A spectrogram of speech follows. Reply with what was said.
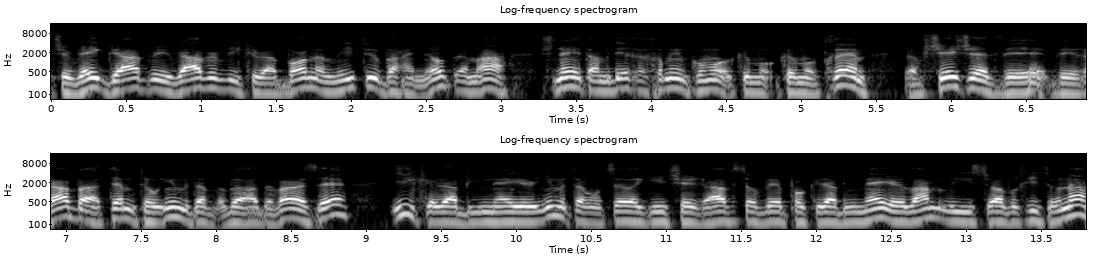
שרי גברי רב רבי כרבון עליתו בהימילתא, מה, שני תלמידי חכמים כמותכם, רב ששת ורבא, אתם טועים בדבר הזה? אי כרבי מאיר, אם אתה רוצה להגיד שרב סובר פה כרבי מאיר, למה לישראל בחיצונה?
